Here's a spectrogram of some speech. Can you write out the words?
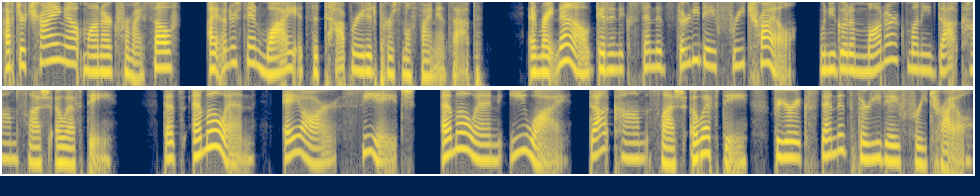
After trying out Monarch for myself, I understand why it's the top-rated personal finance app. And right now, get an extended 30-day free trial when you go to monarchmoney.com slash OFD. That's M-O-N-A-R-C-H M-O-N-E-Y dot com slash OFD for your extended 30-day free trial.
